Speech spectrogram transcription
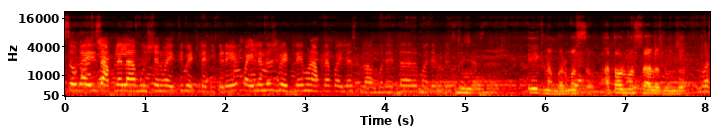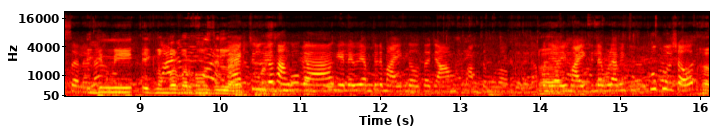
सो गाईज आपल्याला भूषण वैती भेटले तिकडे. पहिल्यांदाच भेटले म्हणून आपल्या पहिल्याच ब्लॉगमध्ये तर माझे व्हिडिओज कसे असतात एक नंबर मस्त. आता मस्त आलं तुमचं. तिघींनी एक नंबर परफॉर्मन्स दिला ऍक्च्युली तुला सांगू का? गेल्या वेळी आमच्याकडे माईक नव्हता जाम आमचा मूड ऑफ झालेला. पण यावेळी माईक दिल्यामुळे आम्ही खूप खूप खुश आहोत. हा.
